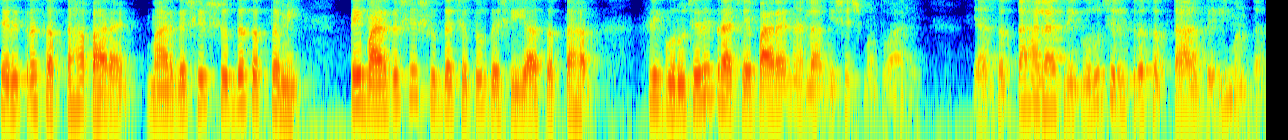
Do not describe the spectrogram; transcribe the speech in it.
चरित्र सप्ताह पारायण मार्गशीर्ष शुद्ध सप्तमी. ते मार्गशीर्ष शुद्ध चतुर्दशी या सप्ताहात श्री गुरुचरित्राचे पारायणाला विशेष महत्त्व आहे. या सप्ताहाला श्री गुरुचरित्र सप्ताह असेही म्हणतात.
